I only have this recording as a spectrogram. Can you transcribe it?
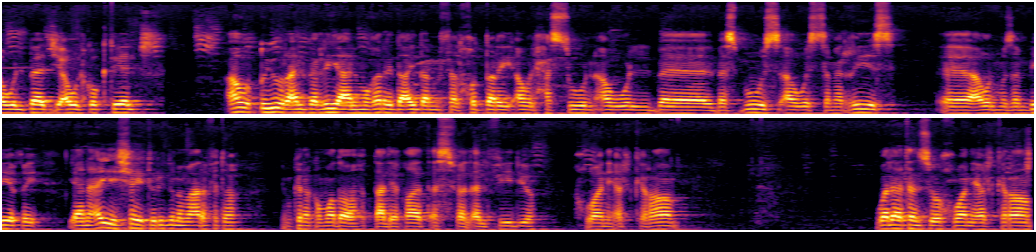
أو البادجي أو الكوكتيل أو الطيور البرية المغردة أيضا مثل الخضري أو الحسون أو البسبوس أو السمريس. أو الموزمبيقي. يعني أي شيء تريدون معرفته يمكنكم وضعه في التعليقات. أسفل الفيديو إخواني الكرام. ولا تنسوا إخواني الكرام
